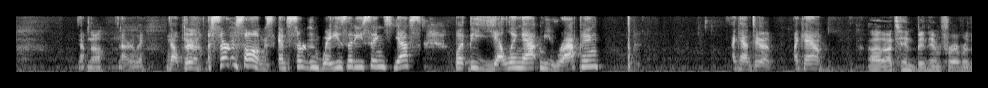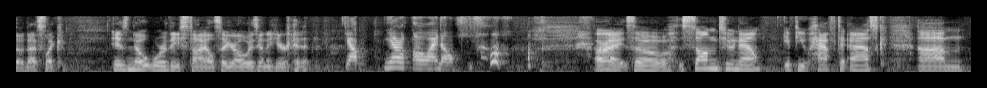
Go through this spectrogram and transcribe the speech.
No. No. Not really. No. Fair. Certain songs and certain ways that he sings, yes, but the yelling at me rapping, I can't do it. I can't. Oh, that's him. Been him forever though. That's like his noteworthy style. So you're always gonna hear it. Yep. Yeah. Oh, I know. All right, so song two now. If you have to ask, um,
